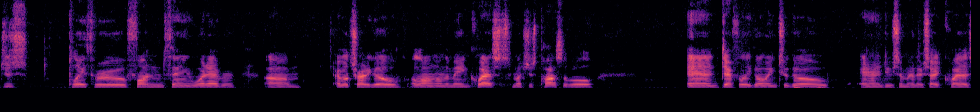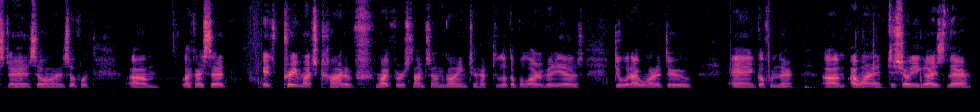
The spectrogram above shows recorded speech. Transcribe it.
just playthrough, fun thing, whatever. Um, I will try to go along on the main quest as much as possible. And definitely going to go and do some other side quests and so on and so forth. Um, like I said, it's pretty much kind of my first time, so I'm going to have to look up a lot of videos, do what I want to do, and go from there. Um, I wanted to show you guys there,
